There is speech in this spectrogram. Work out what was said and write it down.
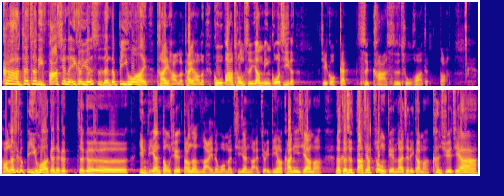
看在这里发现了一个原始人的壁画，哎，太好了，太好了，古巴从此扬名国际了。结果干是卡斯楚画的哦。好，那这个壁画跟这个这个印第安洞穴，当然来的。我们既然来，就一定要看一下嘛。那可是大家重点来这里干嘛？看雪茄啊。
